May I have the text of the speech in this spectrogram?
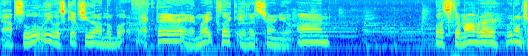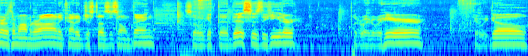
Absolutely. Let's get you on the back there and right click and let's turn you on. Well, that's thermometer. We don't turn the thermometer on. It kind of just does its own thing. So we get the, this is the heater. Put it right over here. There we go.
